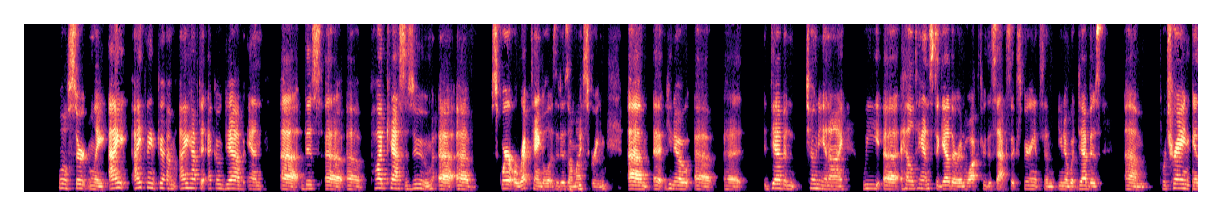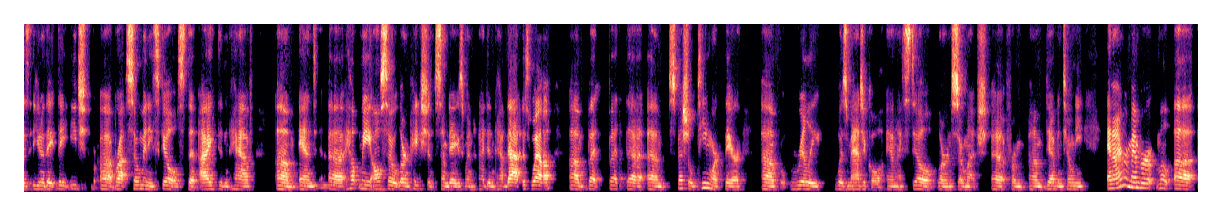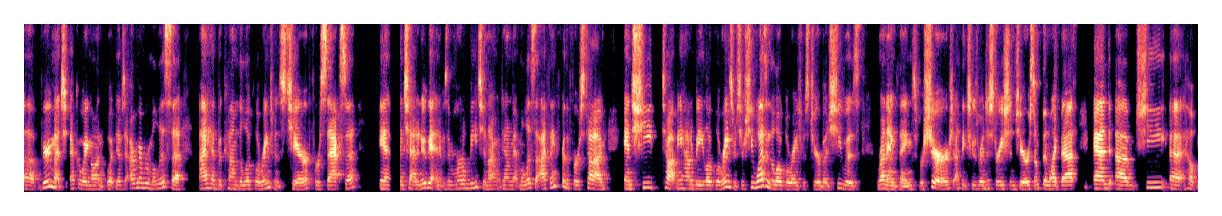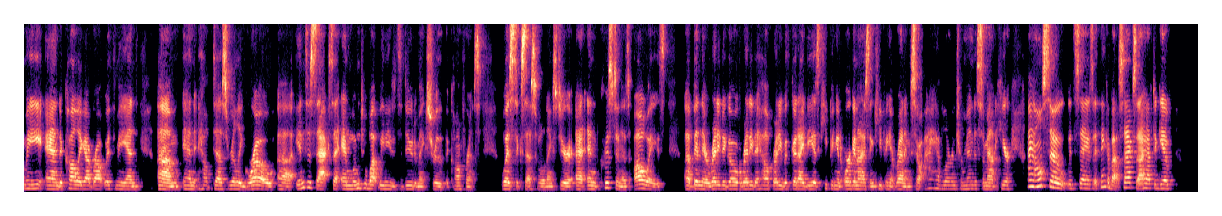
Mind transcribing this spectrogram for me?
Well, certainly. I I think um, I have to echo Deb and uh, this uh, uh, podcast Zoom uh, uh, square or rectangle as it is on my screen. Um, uh, you know, Deb and Tony and I we held hands together and walked through the SACSA experience. And you know what Deb is um, portraying is you know they they each uh, brought so many skills that I didn't have um, and uh, helped me also learn patience some days when I didn't have that as well. Um, but but the um, special teamwork there uh, really was magical, and I still learned so much uh, from um, Deb and Tony. And I remember uh, uh, very much echoing on what Deb said. I remember Melissa I had become the local arrangements chair for SACSA in, in Chattanooga, and it was in Myrtle Beach. And I went down and met Melissa, I think for the first time, and she taught me how to be local arrangements chair. She wasn't the local arrangements chair, but she was running things for sure. I think she was registration chair or something like that. And um, she uh, helped me and a colleague I brought with me and um, and helped us really grow uh, into SACSA and into what we needed to do to make sure that the conference was successful next year. And Kristin has always uh, been there, ready to go, ready to help, ready with good ideas, keeping it organized and keeping it running. So I have learned tremendous amount here. I also would say, as I think about SACSA, I have to give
